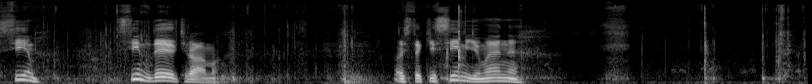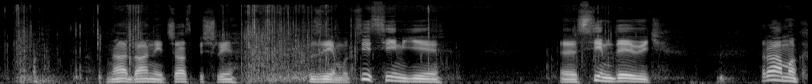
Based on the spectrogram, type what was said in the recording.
7, 7-9 рамок. Ось такі сім'ї в мене на даний час пішли в зиму. Ці сім'ї е, 7-9 рамок.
